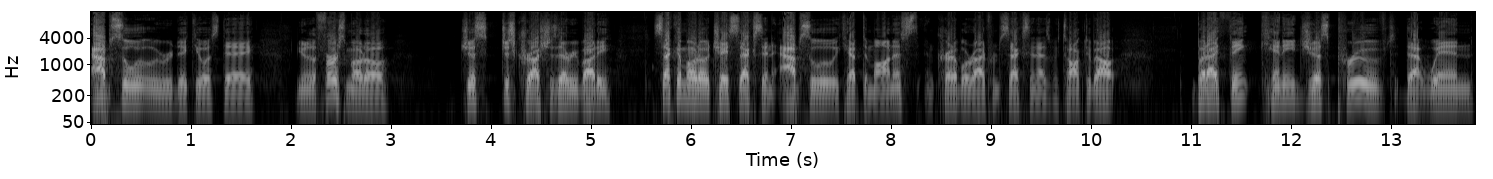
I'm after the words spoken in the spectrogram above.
Absolutely ridiculous day. You know, the first moto just just crushes everybody. Second moto, Chase Sexton absolutely kept him honest. Incredible ride from Sexton, as we talked about. But I think Kenny just proved that when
